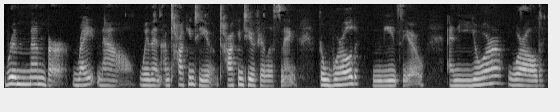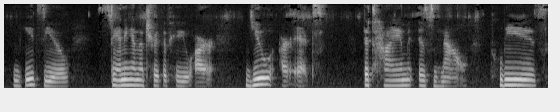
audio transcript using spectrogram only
remember right now, women, I'm talking to you. I'm talking to you if you're listening. The world needs you, and your world needs you standing in the truth of who you are. You are it. The time is now. Please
